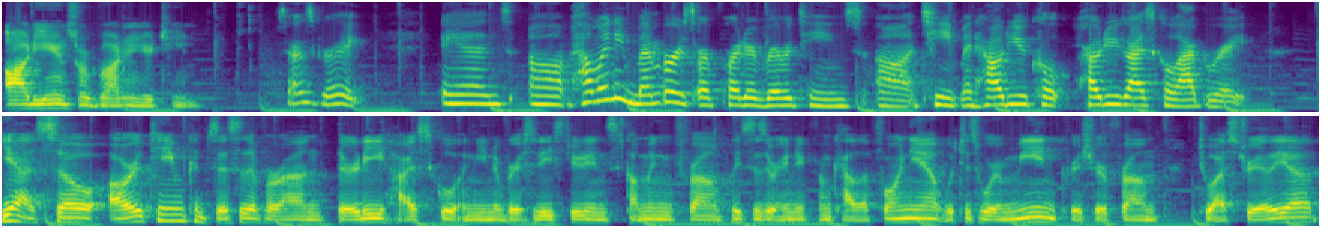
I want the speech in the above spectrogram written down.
audience or broaden your team. Sounds great. And um, how many members are part of Revitine's uh, team, and how do you co- how do you guys collaborate? Yeah, so our team consisted of around 30 high school and university students coming from places ranging from California, which is where me and Krish are from, to Australia.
